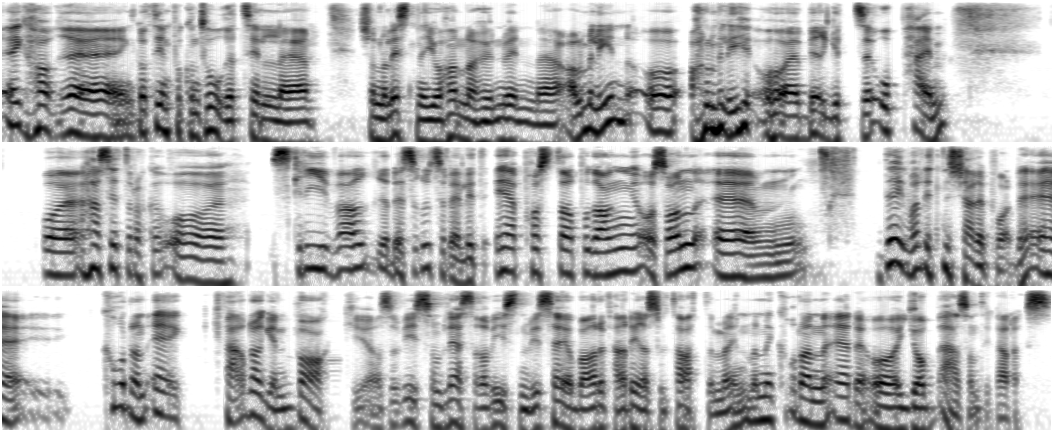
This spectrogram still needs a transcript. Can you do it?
Jeg har eh, gått inn på kontoret til eh, journalistene Johanna Hundvin eh, Almelin og, Almeli og eh, Birgit Oppheim. Og eh, Her sitter dere og skriver, det ser ut som det er litt e-poster på gang og sånn. Eh, det jeg var litt nysgjerrig på, det er hvordan er hverdagen bak altså Vi som leser avisen, vi ser jo bare det ferdige resultatet, men, men hvordan er det å jobbe her sånn til hverdags?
